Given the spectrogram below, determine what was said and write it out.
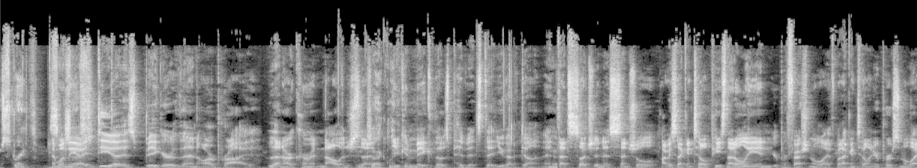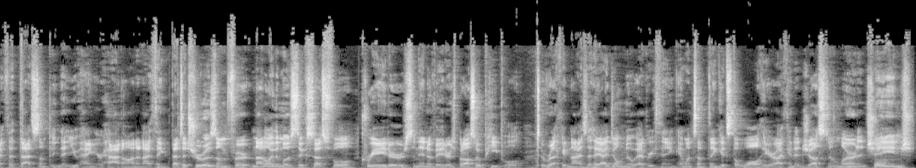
strength. And success. when the idea is bigger than our pride, than our current knowledge set, exactly. you can make those pivots that you have done. And yeah. that's such an essential, obviously, I can tell piece not only in your professional life, but I can tell in your personal life that that's something that you hang your hat on. And I think that's a truism for not only the most successful creators and innovators, but also people to recognize that, hey, I don't know everything. And when something gets the wall here, I can adjust and learn and change,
